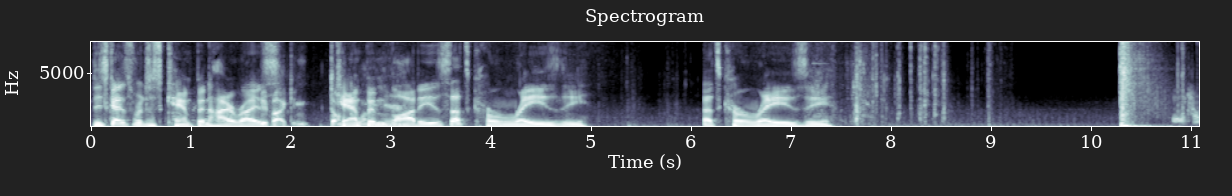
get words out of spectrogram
These guys were just camping high rise, if I can dunk camping bodies. That's crazy. That's crazy. Ultra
